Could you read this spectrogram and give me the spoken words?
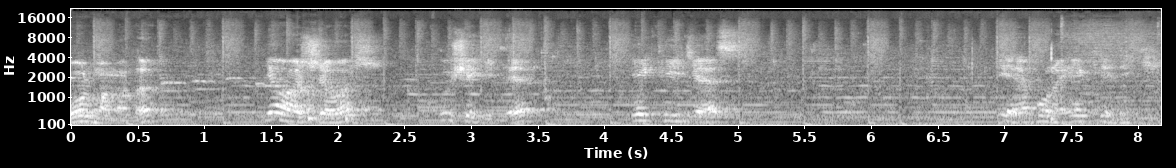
olmamalı. Yavaş yavaş bu şekilde ekleyeceğiz. Yine bunu ekledik.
